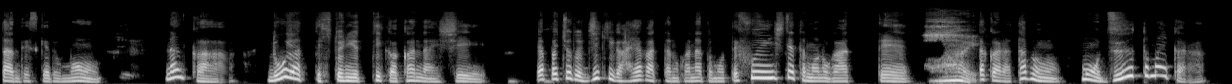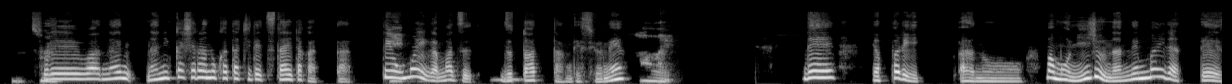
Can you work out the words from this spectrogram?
たんですけども、なんか、どうやって人に言っていいかわかんないし、やっぱりちょっと時期が早かったのかなと思って封印してたものがあって、はい。だから多分もうずっと前から、それは何,、何かしらの形で伝えたかったっていう思いがまずずっとあったんですよね。はい。で、やっぱり、あの、まあ、もう二十何年前だって、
